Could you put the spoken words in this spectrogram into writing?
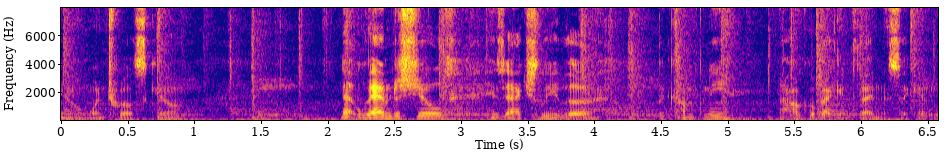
you know 112 scale. That Lambda shield is actually the the company. I'll go back into that in a second.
